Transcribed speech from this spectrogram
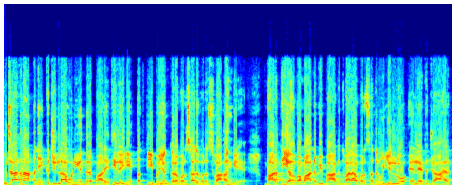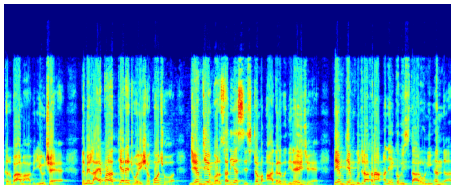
ગુજરાતના અનેક જિલ્લાઓની અંદર ભારેથી લઈને અતિ ભયંકર વરસાદ વરસવા અંગે ભારતીય હવામાન વિભાગ દ્વારા વરસાદનું યલો એલર્ટ જાહેર કરવામાં આવી રહ્યું છે. તમે લાઈવ પણ અત્યારે જોઈ શકો છો. જેમ જેમ વરસાદીય સિસ્ટમ આગળ વધી રહી છે, તેમ તેમ ગુજરાતના અનેક વિસ્તારોની અંદર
